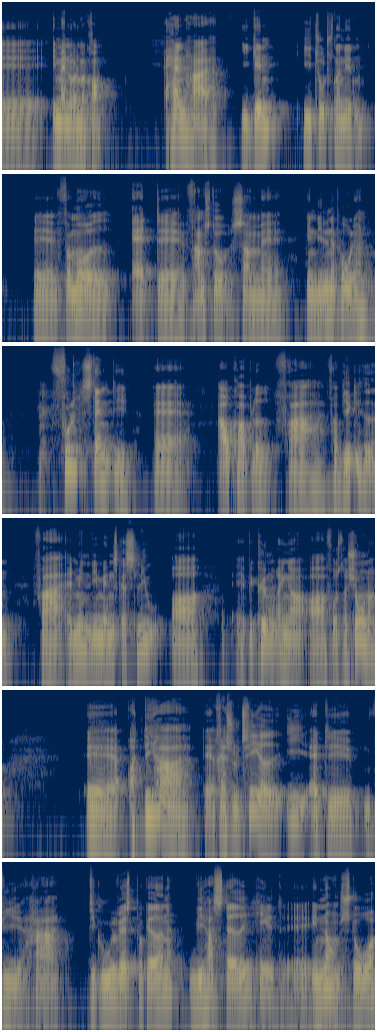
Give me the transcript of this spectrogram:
øh, Emmanuel Macron. Han har igen i 2019 øh, formået at øh, fremstå som øh, en lille Napoleon. Fuldstændig øh, afkoblet fra, fra virkeligheden, fra almindelige menneskers liv og øh, bekymringer og frustrationer. Øh, og det har øh, resulteret i, at øh, vi har de gule vest på gaderne. Vi har stadig helt øh, enormt store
